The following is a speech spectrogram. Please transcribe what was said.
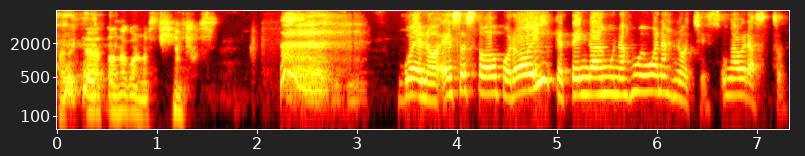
para estar a tono con los tiempos. Bueno, eso es todo por hoy. Que tengan unas muy buenas noches. Un abrazo.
